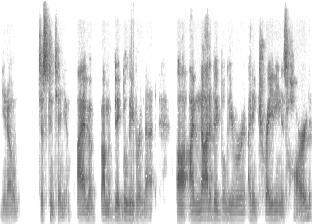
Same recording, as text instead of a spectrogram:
you know just continue. I'm a I'm a big believer in that. Uh, I'm not a big believer. I think trading is hard.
